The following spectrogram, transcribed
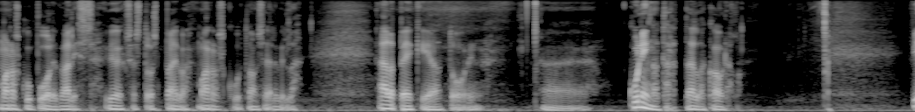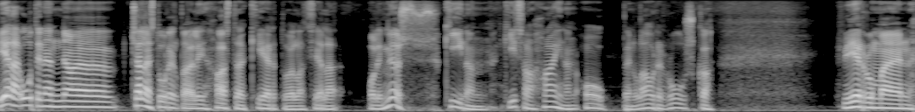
marraskuun puolivälissä. 19. päivä marraskuuta on selvillä LPGA Tourin kuningatar tällä kaudella. Vielä uutinen äh, Challenge Tourilta eli haastajakiertueella. Siellä oli myös Kiinan kisa Hainan Open. Lauri Ruuska, Vierumäen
